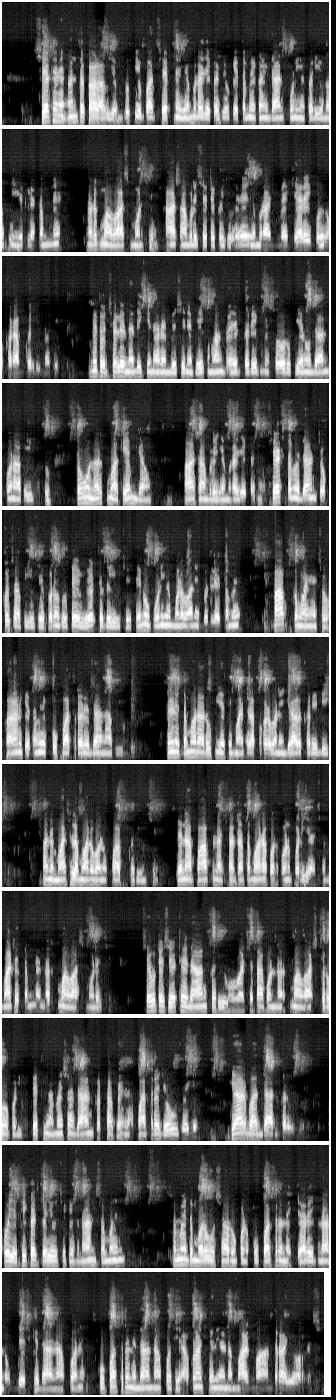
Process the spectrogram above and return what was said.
શેઠને અંતકાળ આવ્યો મૃત્યુ બાદ શેઠને યમરાજે કહ્યું કે, તમે કંઈ દાન પુણ્ય કર્યું નથી એટલે તમને નરકમાં વાસ મળશે. આ સાંભળી શેઠે કહ્યું એ યમરાજ, મેં ક્યારેય કોઈનું ખરાબ કર્યું નથી. મેં તો છેલ્લે નદી કિનારે બેસીને ભીખ માંગતા એક ગરીબને સો રૂપિયાનું દાન પણ આપ્યું હતું. તો હું નરકમાં કેમ જાઉં? આ સાંભળી યમરાજે કહ્યું, શેઠ, તમે દાન ચોક્કસ આપ્યું છે, પરંતુ તે વ્યર્થ ગયું છે. તેનું પુણ્ય મળવાને બદલે તમે પાપ કમાયા છો, કારણ કે તમે કુપાત્રને દાન આપ્યું તેણે તમારા રૂપિયાથી માછલા પકડવાની જાળ ખરીદી છે. અને માછલા મારવાનું પાપ કર્યું છે. તેના પાપના છાંટા તમારા પર પણ પડ્યા છે. માટે તમને નર્કમાં વાસ મળે છે. છેવટે શેઠે દાન કર્યું હોવા છતાં પણ નર્કમાં વાસ કરવો પડ્યો. તેથી હંમેશા દાન કરતા પહેલા પાત્ર જોવું જોઈએ, ત્યારબાદ દાન કરવું જોઈએ. કોઈએ હકીકત કહ્યું છે કે જ્ઞાન સમય સમેત મરવું સારું, પણ કુપાત્રને ક્યારેય જ્ઞાન ઉપદેશ કે દાન આપવા નહીં. કુપાત્રને દાન આપવાથી આપણા જ કલ્યાણના માર્ગમાં અંતરાયો આવે છે.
